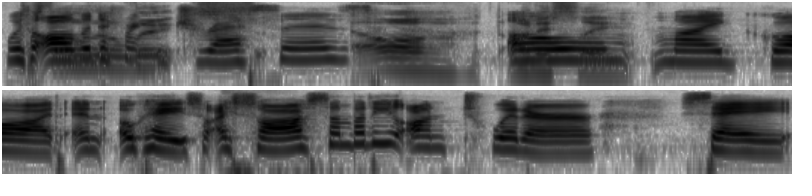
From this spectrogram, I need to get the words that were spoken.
With all all the the different looks. dresses. Oh, honestly. Oh my god. And okay, so I saw somebody on Twitter say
